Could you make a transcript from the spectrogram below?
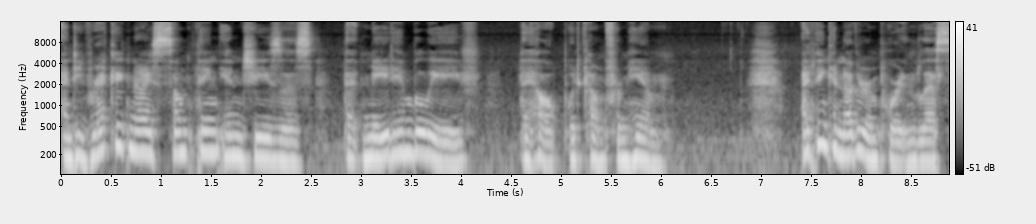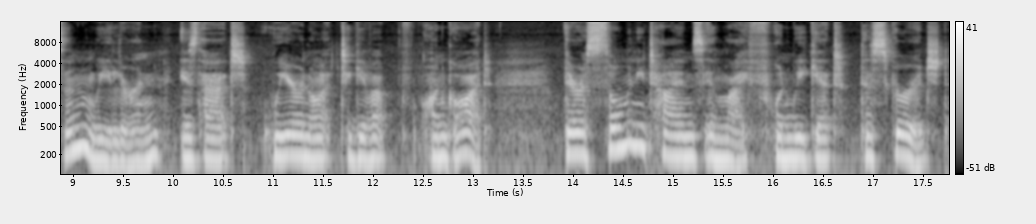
And he recognized something in Jesus that made him believe the help would come from him. I think another important lesson we learn is that we are not to give up on God. There are so many times in life when we get discouraged,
